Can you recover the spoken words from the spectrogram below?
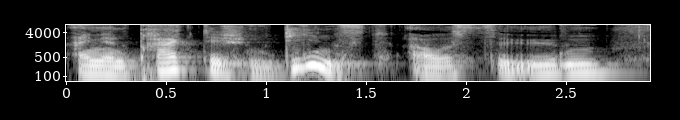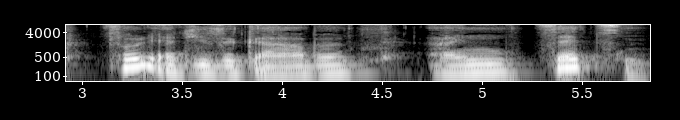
einen praktischen Dienst auszuüben, soll er diese Gabe einsetzen.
